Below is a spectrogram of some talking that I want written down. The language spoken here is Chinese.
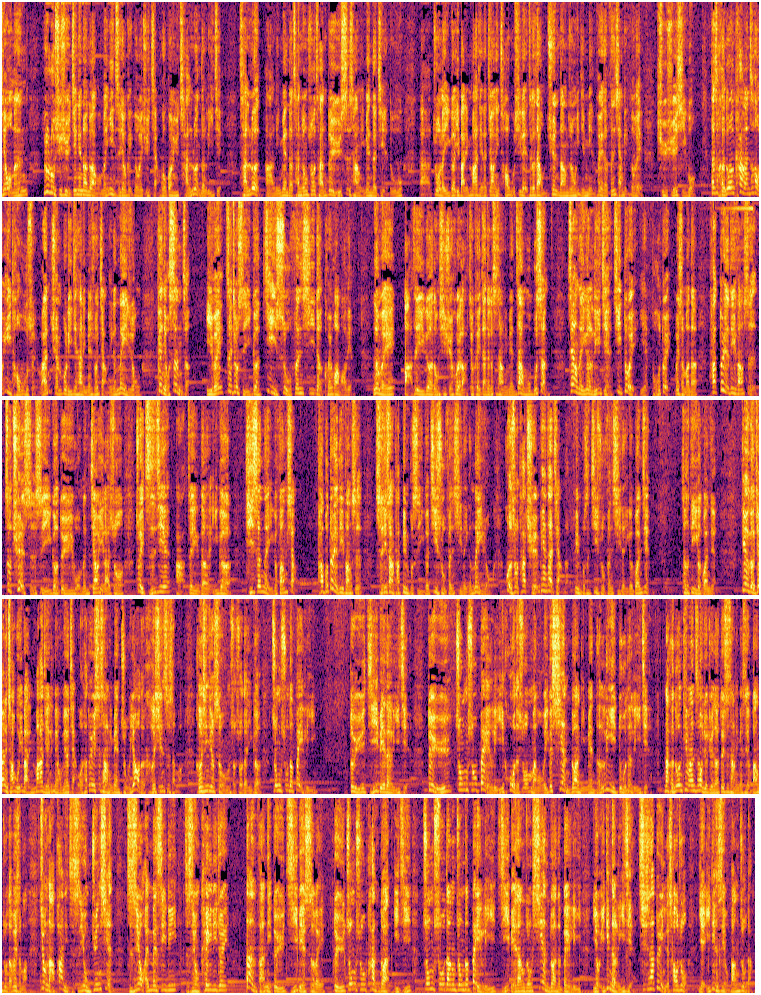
首先我们陆陆续续、间间断断，我们一直有给各位去讲过关于缠论的理解。缠论啊，里面的缠中说禅对于市场里面的解读，呃，做了一个一百零八节的教你炒股系列，这个在我们圈子当中已经免费的分享给各位去学习过。但是很多人看完之后一头雾水，完全不理解它里面所讲的一个内容，更有甚者，以为这就是一个技术分析的葵花宝典。认为把这一个东西学会了，就可以在这个市场里面战无不胜，这样的一个理解既对也不对。为什么呢？它对的地方是，这确实是一个对于我们交易来说最直接啊这个一个提升的一个方向。它不对的地方是，实际上它并不是一个技术分析的一个内容，或者说它全篇在讲的并不是技术分析的一个关键。这是第一个观点。第二个，教你炒股一百零八节里面我们有讲过，它对于市场里面主要的核心是什么？核心就是我们所说的一个中枢的背离。对于级别的理解，对于中枢背离或者说某一个线段里面的力度的理解，那很多人听完之后就觉得对市场里面是有帮助的。为什么？就哪怕你只是用均线，只是用 MACD，只是用 KDJ，但凡你对于级别思维、对于中枢判断以及中枢当中的背离、级别当中线段的背离有一定的理解，其实它对你的操作也一定是有帮助的。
